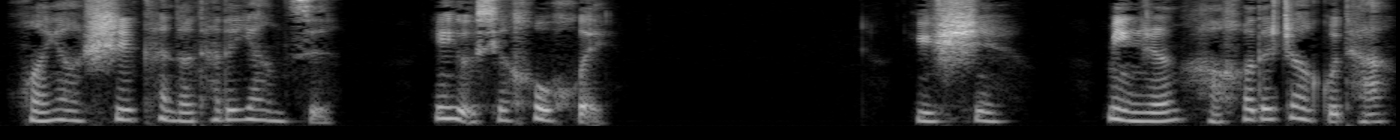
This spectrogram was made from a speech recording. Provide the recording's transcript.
黄药师看到他的样子。也有些后悔，于是命人好好的照顾他。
